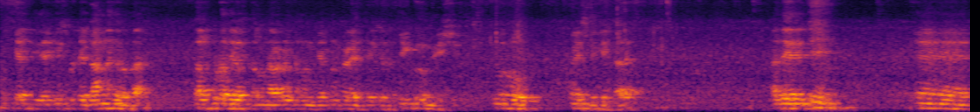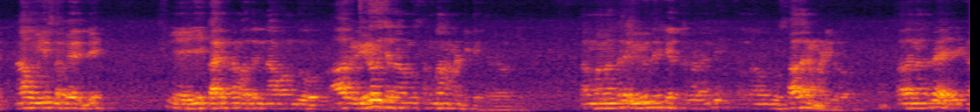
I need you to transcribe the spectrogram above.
ಮುಖ್ಯ ಅತಿಥಿಯಾಗಿ ಸುಳ್ಯ ಗಾಂಧನಗರದ ಕಲ್ಪುರ ದೇವಸ್ಥಾನದ ಆಡಳಿತ ಮಂಡಳಿ ಅಧ್ಯಕ್ಷರು ಪಿ ಗುರುಮೇಶ್ ಇವರು ವಹಿಸಲಿಕ್ಕಿದ್ದಾರೆ. ಅದೇ ರೀತಿ ನಾವು ಈ ಸಭೆಯಲ್ಲಿ ಈ ಕಾರ್ಯಕ್ರಮದಲ್ಲಿ ನಾವೊಂದು ಆರು ಏಳು ಜನರನ್ನು ಸನ್ಮಾನ ಮಾಡಲಿಕ್ಕೆ ಇದ್ದೇವೆ ಅವರಿಗೆ. ಸನ್ಮಾನ ಅಂದರೆ ವಿವಿಧ ಕ್ಷೇತ್ರಗಳಲ್ಲಿ ಒಂದು ಸಾಧನೆ ಮಾಡಿದವರು. ಸಾಧನೆ ಅಂದರೆ ಈಗ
